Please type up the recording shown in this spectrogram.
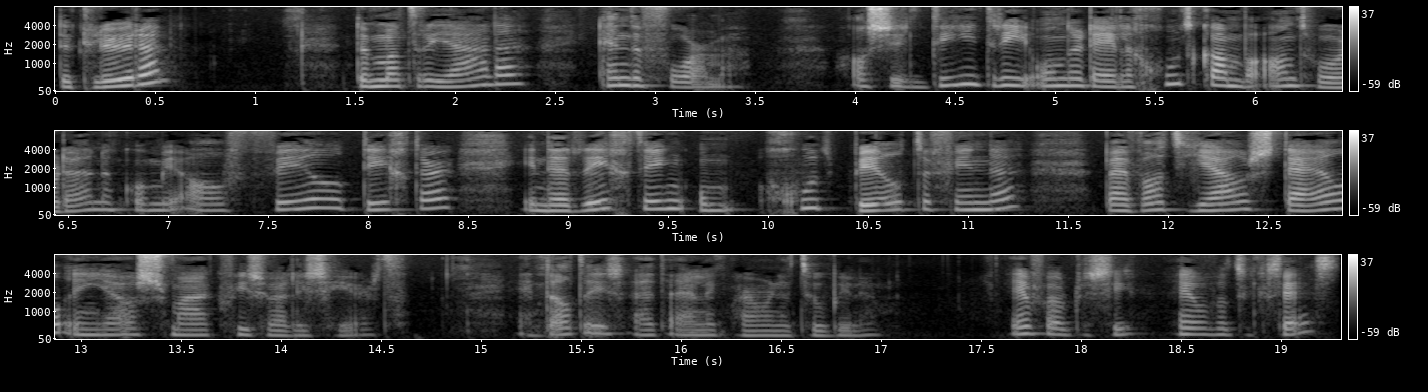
de kleuren, de materialen en de vormen. Als je die drie onderdelen goed kan beantwoorden, dan kom je al veel dichter in de richting om goed beeld te vinden bij wat jouw stijl en jouw smaak visualiseert. En dat is uiteindelijk waar we naartoe willen. Heel veel plezier, heel veel succes.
